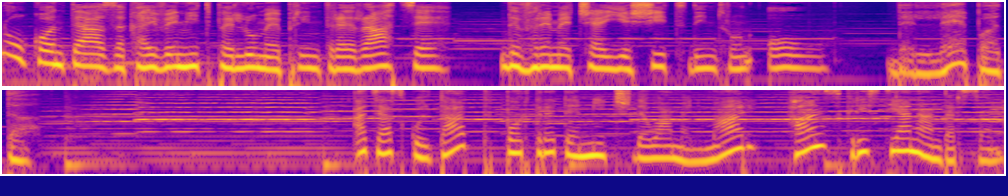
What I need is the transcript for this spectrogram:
nu contează că ai venit pe lume printre rațe, de vreme ce ai ieșit dintr-un ou de lepădă. Ați ascultat Portrete mici de oameni mari, Hans Christian Andersen.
